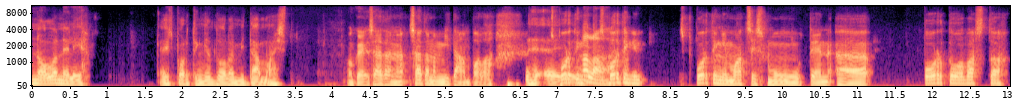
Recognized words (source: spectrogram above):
0-4. Ei Sportingilta ole mitään maista. Okei, sä, et anna, sä et anna mitään palaa. Sporting, Sportingin, Sportingin matsis muuten ää, Portoa vasta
